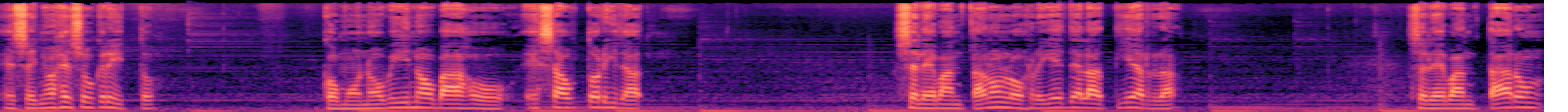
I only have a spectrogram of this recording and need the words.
el Señor Jesucristo, como no vino bajo esa autoridad, se levantaron los reyes de la tierra, se levantaron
